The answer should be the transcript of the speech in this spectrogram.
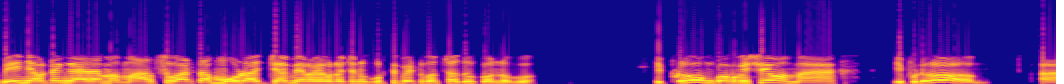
మేం చెప్పటం కాదమ్మా. మార్క్స్ వార్త మూడో అధ్యాయం ఇరవై ఒకటి వచ్చిన గుర్తు పెట్టుకొని చదువుకో నువ్వు. ఇప్పుడు ఇంకొక విషయం అమ్మా. ఇప్పుడు ఆ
